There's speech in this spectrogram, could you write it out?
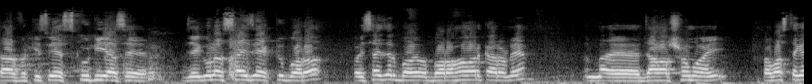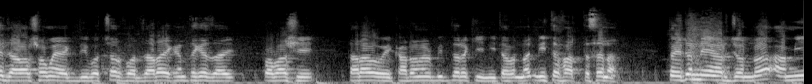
তারপর কিছু স্কুটি আছে, যেগুলোর সাইজে একটু বড়। ওই সাইজের বড় হওয়ার কারণে যাওয়ার সময়, প্রবাস থেকে যাওয়ার সময় এক দুই বছর পর যারা এখান থেকে যায়, প্রবাসী, তারা ওই কার্টনের ভিতরে কি নিতে নিতে পারতেছে না। তো এটা নেওয়ার জন্য আমি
